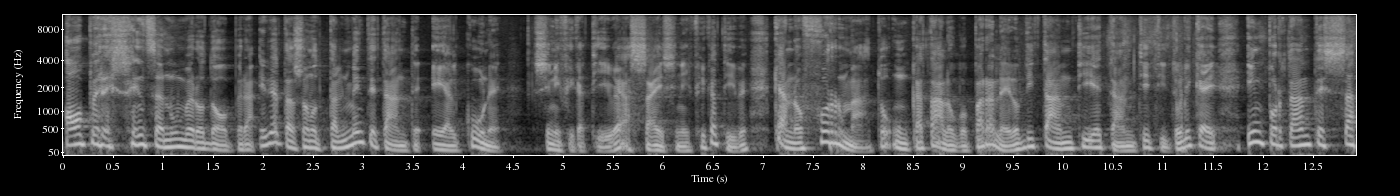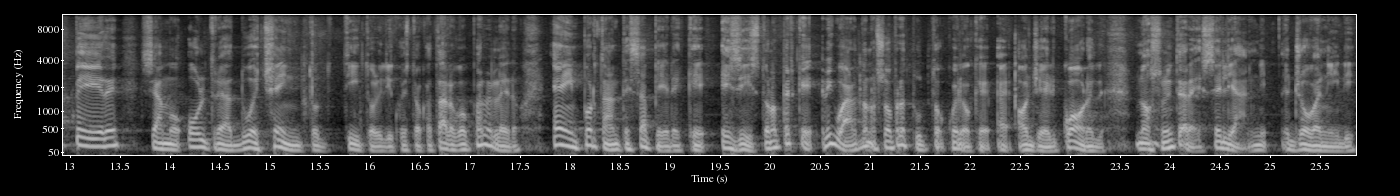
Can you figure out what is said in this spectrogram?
opere senza numero d'opera. In realtà sono talmente tante e alcune significative, assai significative, che hanno formato un catalogo parallelo di tanti e tanti titoli che è importante sapere, siamo oltre a 200 titoli di questo catalogo parallelo, è importante sapere che esistono perché riguardano soprattutto quello che è, oggi è il cuore del nostro interesse, gli anni giovanili.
